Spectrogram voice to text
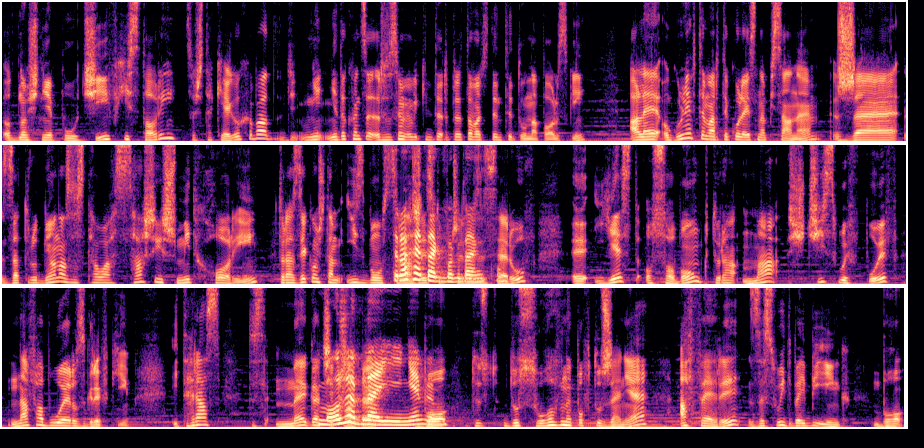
odnośnie płci w historii? Coś takiego chyba? Nie, nie do końca rozumiem, jak interpretować ten tytuł na polski. Ale ogólnie w tym artykule jest napisane, że zatrudniona została Sashi Schmidt-Hori, która z jakąś tam izbą Trochę scenarzystów tak, czy reżyserów y, jest osobą, która ma ścisły wpływ na fabułę rozgrywki. I teraz to jest mega Może ciekawe, Blei, nie wiem. bo to jest dosłowne powtórzenie afery ze Sweet Baby Inc., bo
